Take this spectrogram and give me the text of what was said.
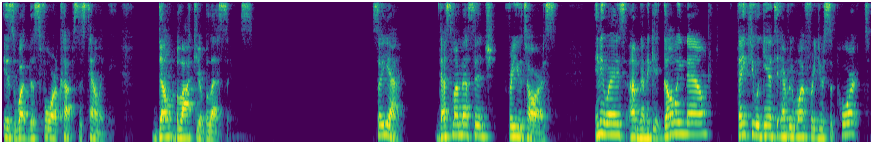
is what this Four of Cups is telling me. Don't block your blessings. So, yeah, that's my message for you, Taurus. Anyways, I'm going to get going now. Thank you again to everyone for your support.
